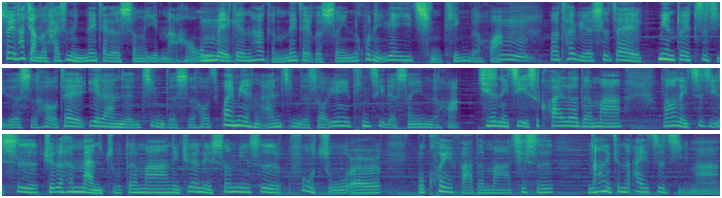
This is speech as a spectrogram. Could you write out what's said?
所以他讲的还是你内在的声音呐，哈。我们每个人他可能内在有个声音，如果你愿意倾听的话，嗯，那特别是在面对自己的时候，在夜阑人静的时候，外面很安静的时候，愿意听自己的声音的话，其实你自己是快乐的吗？然后你自己是觉得很满足的吗？你觉得你生命是富足而不匮乏的吗？其实，然后你真的爱自己吗？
